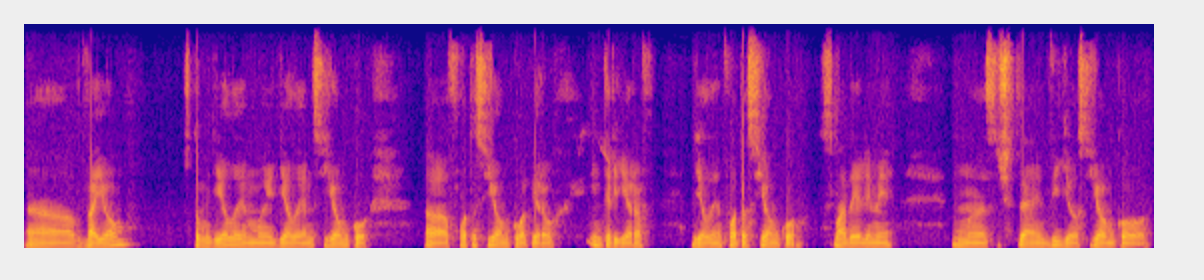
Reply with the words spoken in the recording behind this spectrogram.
э, вдвоем. Что мы делаем? Мы делаем съемку, фотосъемку, во-первых, интерьеров, делаем фотосъемку с моделями, мы осуществляем видеосъемку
